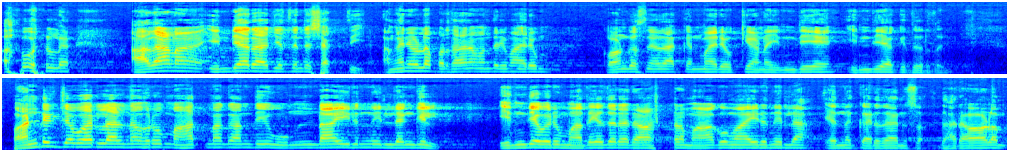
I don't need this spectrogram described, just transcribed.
അതുപോലുള്ള അതാണ് ഇന്ത്യ രാജ്യത്തിന്റെ ശക്തി. അങ്ങനെയുള്ള പ്രധാനമന്ത്രിമാരും കോൺഗ്രസ് നേതാക്കന്മാരും ഒക്കെയാണ് ഇന്ത്യയെ ഇന്ത്യയാക്കി തീർത്തത്. പണ്ഡിറ്റ് ജവഹർലാൽ നെഹ്റു മഹാത്മാഗാന്ധി ഉണ്ടായിരുന്നില്ലെങ്കിൽ ഇന്ത്യ ഒരു മതേതര രാഷ്ട്രമാകുമായിരുന്നില്ല എന്ന് കരുതാൻ ധാരാളം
